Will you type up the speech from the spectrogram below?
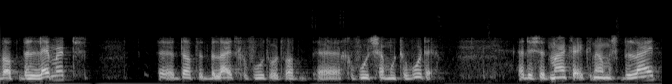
Wat belemmert dat het beleid gevoerd wordt wat gevoerd zou moeten worden. dus het macro-economisch beleid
